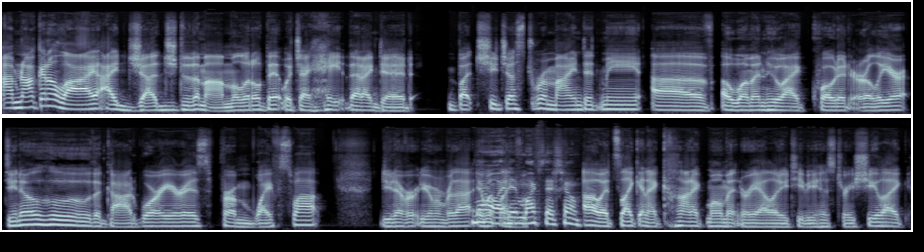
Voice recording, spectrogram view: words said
I'm not going to lie, I judged the mom a little bit, which I hate that I did. But she just reminded me of a woman who I quoted earlier. Do you know who the God Warrior is from Wife Swap? Do you never do you remember that? No i like- didn't watch that show Oh, it's like an iconic moment in reality TV history. She like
